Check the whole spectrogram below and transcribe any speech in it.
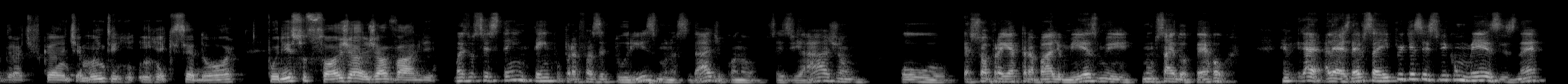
gratificante, é muito enriquecedor. Por isso só já, já vale. Mas vocês têm tempo para fazer turismo na cidade quando vocês viajam? Ou é só para ir a trabalho mesmo e não sai do hotel? É, aliás, deve sair porque vocês ficam meses, né?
